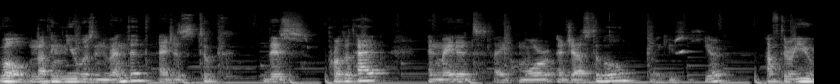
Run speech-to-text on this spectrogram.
Well, nothing new was invented, I just took this prototype and made it like more adjustable, like you see here. After you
